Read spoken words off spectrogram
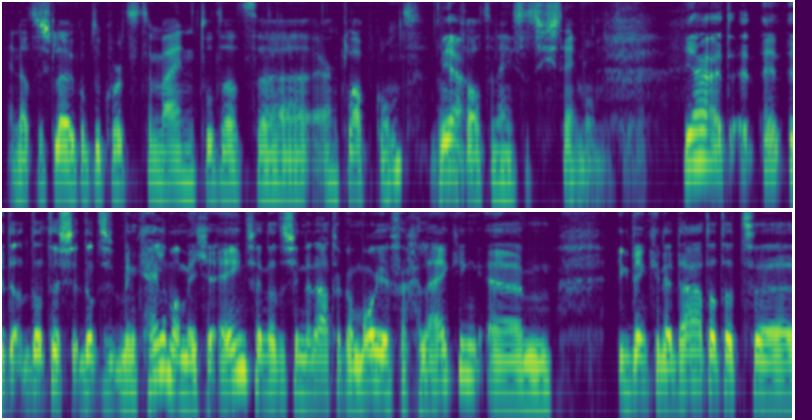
En dat is leuk op de korte termijn totdat er een klap komt. Dan valt ineens dat systeem om natuurlijk. Ja, het, dat, is, dat is, ben ik helemaal met je eens. En dat is inderdaad ook een mooie vergelijking. Ehm, ik denk inderdaad dat het, uh,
